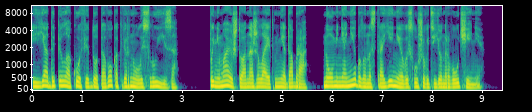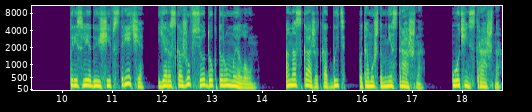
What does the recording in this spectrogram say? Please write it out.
и я допила кофе до того, как вернулась Луиза. Понимаю, что она желает мне добра, но у меня не было настроения выслушивать ее нравоучение. При следующей встрече я расскажу все доктору Мэллоун. Она скажет, как быть, потому что мне страшно. Очень страшно.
